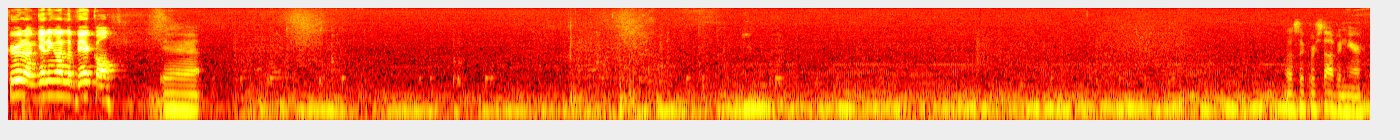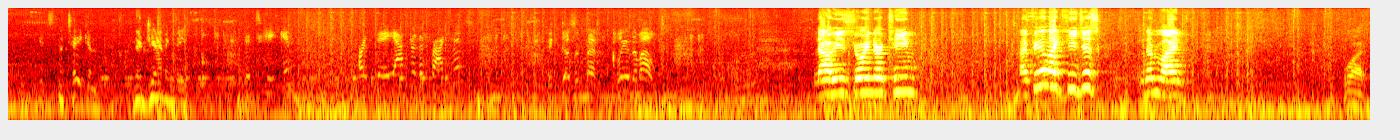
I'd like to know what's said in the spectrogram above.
Screw it, I'm getting on the vehicle. Yeah. Looks like we're stopping here. It's the Taken. They're jamming me. The Taken? Are they after the fragment? It doesn't matter. Clear them out. Now he's joined our team. I feel like he just. Never mind. What?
